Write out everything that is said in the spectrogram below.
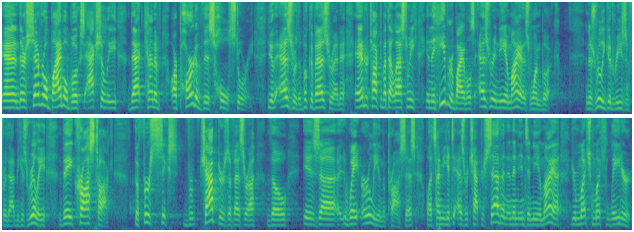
And there's several Bible books actually that kind of are part of this whole story. You have Ezra, the book of Ezra, and Andrew talked about that last week. In the Hebrew Bibles, Ezra and Nehemiah is one book. And there's really good reason for that because really they crosstalk. The first six chapters of Ezra, though, is uh, way early in the process. By the time you get to Ezra chapter 7 and then into Nehemiah, you're much, much later.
